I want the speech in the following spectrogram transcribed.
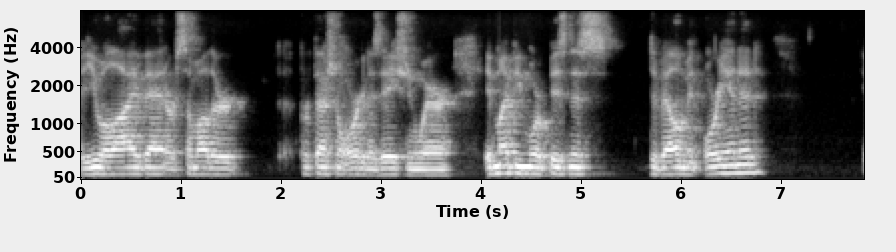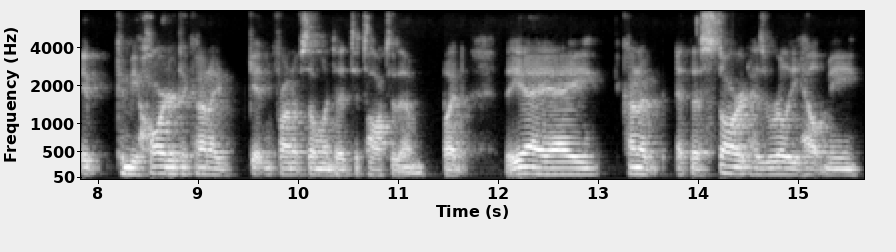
a ULI event or some other professional organization where it might be more business development oriented, it can be harder to kind of get in front of someone to, to talk to them. But the AIA kind of at the start has really helped me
